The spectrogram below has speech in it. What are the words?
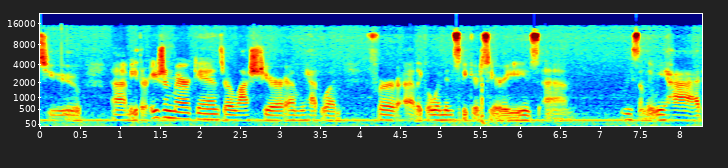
to um, either Asian Americans or last year, and we had one for uh, like a women's speaker series. Um, recently, we had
